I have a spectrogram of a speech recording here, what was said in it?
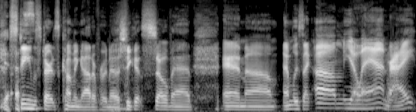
Steam starts coming out of her nose. She gets so mad. And um, Emily's like, Um, Yoanne, right?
